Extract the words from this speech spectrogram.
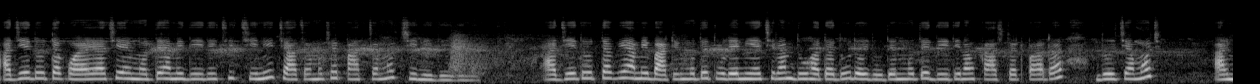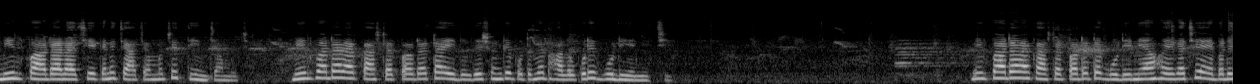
আর যে দুধটা কড়াই আছে, এর মধ্যে আমি দিয়ে দিচ্ছি চিনি, চা চামচে পাঁচ চামচ চিনি দিয়ে দিলাম। আর যে দুধটাকে আমি বাটির মধ্যে তুলে নিয়েছিলাম, দু হাতা দুধ, ওই দুধের মধ্যে দিয়ে দিলাম কাস্টার্ড পাউডার দুই চামচ। আর মিল্ক পাউডার আছে এখানে চা চামচে তিন চামচ। মিল্ক পাউডার আর কাস্টার্ড পাউডারটা এই দুধের সঙ্গে প্রথমে ভালো করে গুলিয়ে নিচ্ছি। মিল্ক পাউডার আর কাস্টার্ড পাউডারটা গুলিয়ে নেওয়া হয়ে গেছে। এবারে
